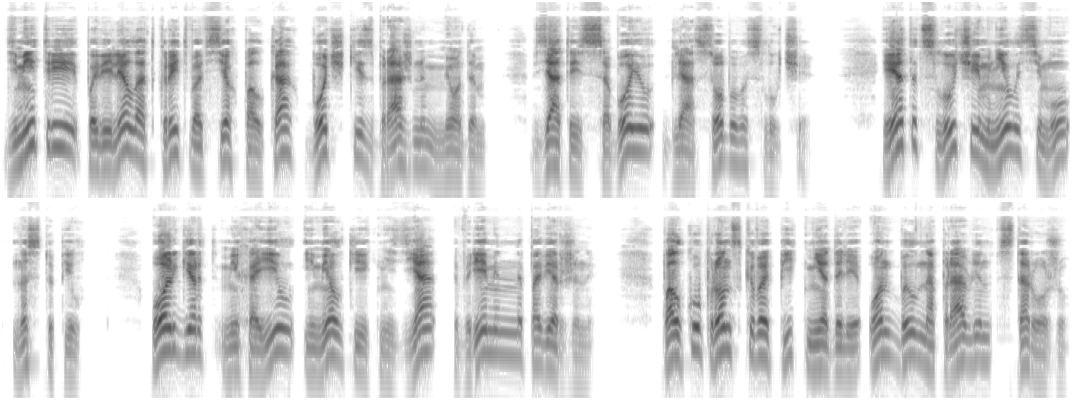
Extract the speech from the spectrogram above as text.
Дмитрий повелел открыть во всех полках бочки с бражным медом, взятый с собою для особого случая. И этот случай, мнилось ему, наступил. Ольгерт, Михаил и мелкие князья временно повержены. Полку Пронского пить не дали, он был направлен в сторожу.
